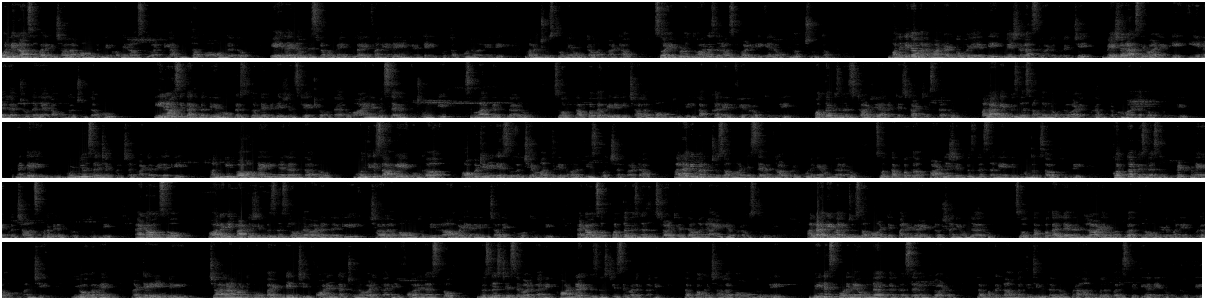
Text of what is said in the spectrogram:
కొన్ని రాసుల వారికి చాలా బాగుంటుంది కొన్ని రాసుల వారికి అంత బాగుండదు. ఏదైనా మిశ్రమమే. లైఫ్ అనేది ఏంటంటే ఎక్కువ తక్కువలో అనేది మనం చూస్తూనే ఉంటాం అన్నమాట. సో ఇప్పుడు ద్వాదశ రాసుల వాడికి ఎలా ఉందో చూద్దాం. మొదటిగా మనం మాట్లాడుకోబోయేది మేషరాశి వాళ్ళ గురించి. మేషరాశి వాళ్ళకి ఈ నెల జూన్ నెల ఎలా ఉందో చూద్దాము. ఈ రాశికి అధిపతి ఏమో ప్రస్తుతం డెప్యుటేషన్ స్టేట్లో ఉన్నారు. ఆయన ఏమో సెవెంత్ జూన్కి సినిమాకి సింహానికి వెళ్తున్నారు. సో తప్పక వీళ్ళకి చాలా బాగుంటుంది. లక్ అనేది ఫేవర్ అవుతుంది. కొత్త బిజినెస్ స్టార్ట్ చేయాలంటే స్టార్ట్ చేస్తారు. అలాగే బిజినెస్ రంగంలో ఉన్న వాళ్ళకి కూడా బ్రహ్మాండంగా ఉంటుంది. అంటే గుడ్ న్యూస్ అని చెప్పొచ్చు అనమాట వీళ్ళకి. అన్ని బాగుంటాయి ఈ నెల అంతాను ముందుకు సాగే ఒక ఆపర్చునిటీస్ వచ్చే మంత్ కింద మనం తీసుకోవచ్చు అనమాట అలాగే మనం చూసాము అంటే సెవెంత్ లాట్ కూడా కూడానే ఉన్నారు. సో తప్పక పార్ట్నర్షిప్ బిజినెస్ అనేది ముందుకు సాగుతుంది. కొత్త బిజినెస్ పెట్టుకునే ఒక ఛాన్స్ కూడా వీళ్ళకి దొరుకుతుంది. అండ్ ఆల్సో ఆల్రెడీ పార్ట్నర్షిప్ బిజినెస్లో ఉన్న వాళ్ళందరికీ చాలా బాగుంటుంది. రాబడి అనేది చాలా ఎక్కువ అవుతుంది. అండ్ ఆల్సో కొత్త బిజినెస్ స్టార్ట్ చేద్దామనే ఐడియా కూడా వస్తుంది. అలాగే మనం చూసాము అంటే పన్నెండో ఇంట్లో శని ఉన్నారు. సో తప్పక లెవెన్త్లో ఆడేమో ట్వెల్త్లో ఉండడం అనేది కూడా ఒక మంచి యోగమే. అంటే ఏంటి? చాలా మటుకు బయట నుంచి ఫారిన్ టచ్ ఉన్న వాళ్ళకి కానీ ఫారినర్స్తో బిజినెస్ చేసే వాళ్ళు కానీ కాంట్రాక్ట్ బిజినెస్ చేసే వాళ్ళకి కానీ తప్పక చాలా బాగుంటుంది. వీనస్ కూడానే ఉన్నారు కనుక సెవెంత్ లార్డ్ తప్పక దాంపత్య జీవితంలో కూడా అనుకూల పరిస్థితి అనేది ఉంటుంది.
